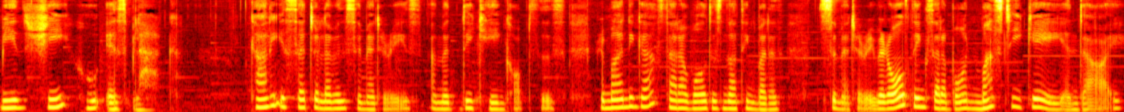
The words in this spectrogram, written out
means she who is black. Kali is said to live in cemeteries amid decaying corpses, reminding us that our world is nothing but a cemetery where all things that are born must decay and die.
